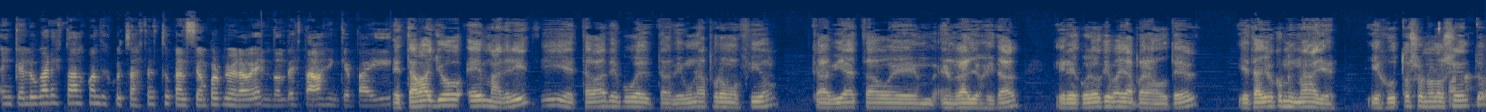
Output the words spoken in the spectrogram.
en qué lugar estabas cuando escuchaste tu canción por primera vez? ¿En dónde estabas? ¿En qué país? Estaba yo en Madrid y estaba de vuelta de una promoción que había estado en, en Rayos y tal. Y recuerdo que iba ya para hotel y estaba yo con mi manager. Y justo sonó Lo Siento.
